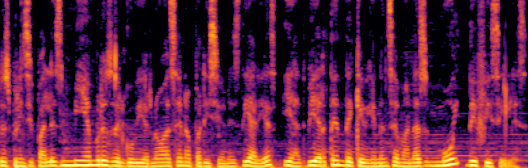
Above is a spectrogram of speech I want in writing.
Los principales miembros del gobierno hacen apariciones diarias y advierten de que vienen semanas muy difíciles.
